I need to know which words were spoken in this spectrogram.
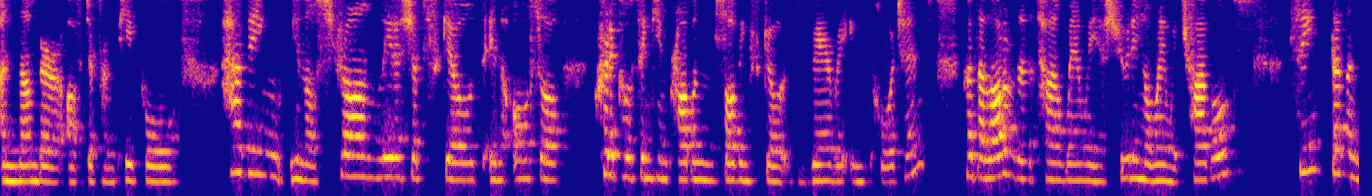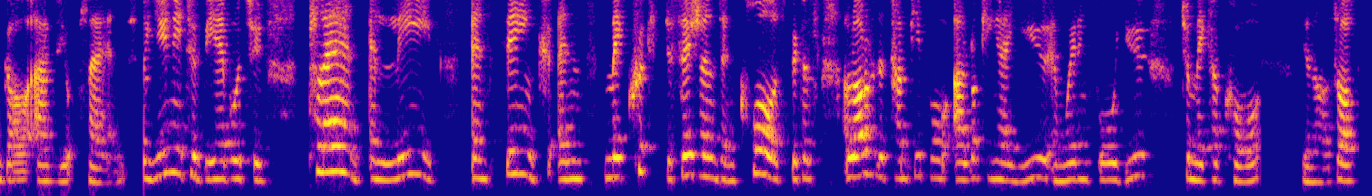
a number of different people having you know strong leadership skills and also critical thinking problem solving skill is very important because a lot of the time when we are shooting or when we travel things doesn't go as you planned. You need to be able to plan and lead and think and make quick decisions and calls because a lot of the time people are looking at you and waiting for you to make a call you know. So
